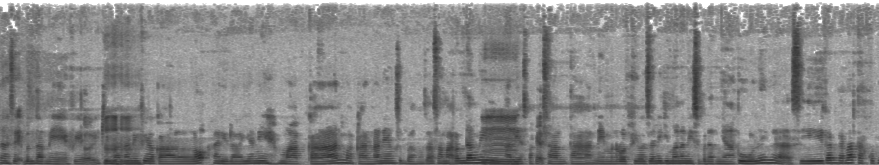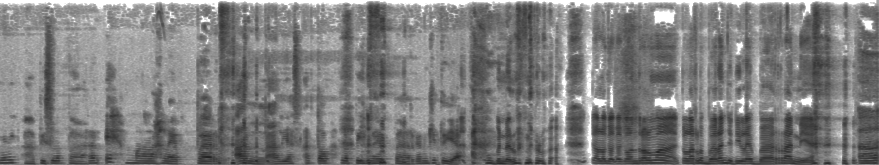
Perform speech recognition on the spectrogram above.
Nah sih bentar nih Phil. Gimana nih Phil kalau hari raya nih Makan makanan yang sebangsa sama rendang nih Mm-mm. Alias pakai santan. Nih menurut Filza nih gimana nih sebenarnya? Boleh nggak sih? Kan karena takutnya nih habis lebaran Eh malah lebaran alias atau lebih lebar kan gitu ya Bener-bener mbak Kalau gak kekontrol mah Kelar lebaran jadi lebaran ya Ah,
